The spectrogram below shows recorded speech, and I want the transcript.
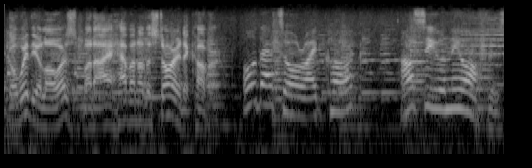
Can't go with you, Lois, but I have another story to cover. Oh, that's all right, Clark. I'll see you in the office.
